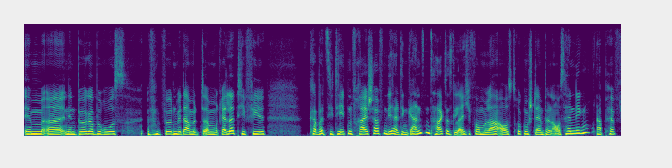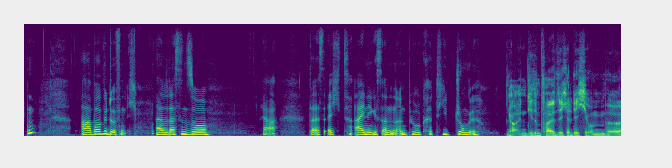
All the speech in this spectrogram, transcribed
Im, äh, in den Bürgerbüros würden wir damit ähm, relativ viel Kapazitäten freischaffen, die halt den ganzen Tag das gleiche Formular ausdrucken, stempeln, aushändigen, abheften. Aber wir dürfen nicht. Also das sind so, ja, da ist echt einiges an, an Bürokratie-Dschungel. Ja, in diesem Fall sicherlich, um äh,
